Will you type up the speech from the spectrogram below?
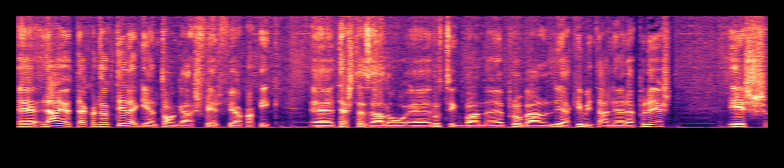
eh, rájöttek, hogy azok tényleg ilyen tangás férfiak, akik eh, testezálló rucikban próbálják imitálni a repülést, és,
